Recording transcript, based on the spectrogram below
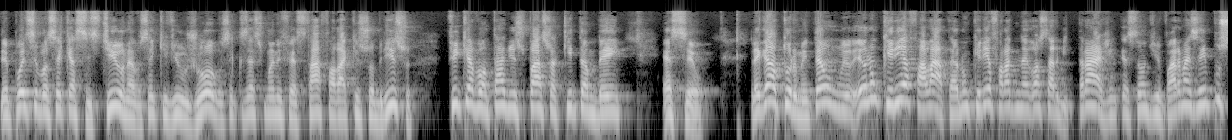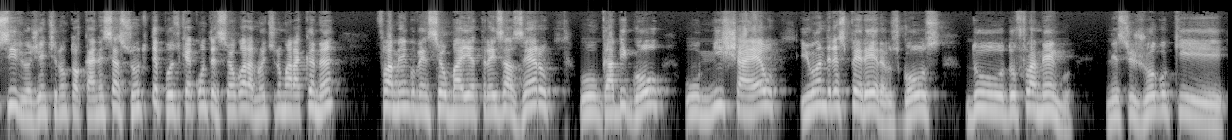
Depois, se você que assistiu, né, você que viu o jogo, você quiser se manifestar, falar aqui sobre isso, fique à vontade, o espaço aqui também é seu. Legal, turma? Então, eu, não queria falar, tá? Eu não queria falar de negócio da arbitragem, questão de VAR, mas é impossível a gente não tocar nesse assunto depois do que aconteceu agora à noite no Maracanã. Flamengo venceu o Bahia 3 a 0 o Gabigol, o Michael e o Andrés Pereira, os gols do, do Flamengo nesse jogo que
